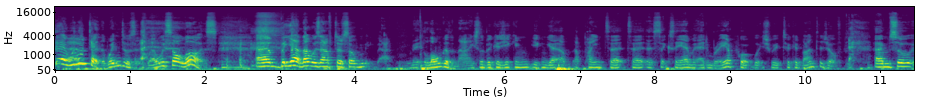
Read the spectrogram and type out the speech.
Yeah, we Um, looked out the windows as well. We saw lots, um, but yeah, that was after some longer than that actually, because you can you can get a, a pint at, uh, at six a.m. at Edinburgh Airport, which we took advantage of. Um, so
